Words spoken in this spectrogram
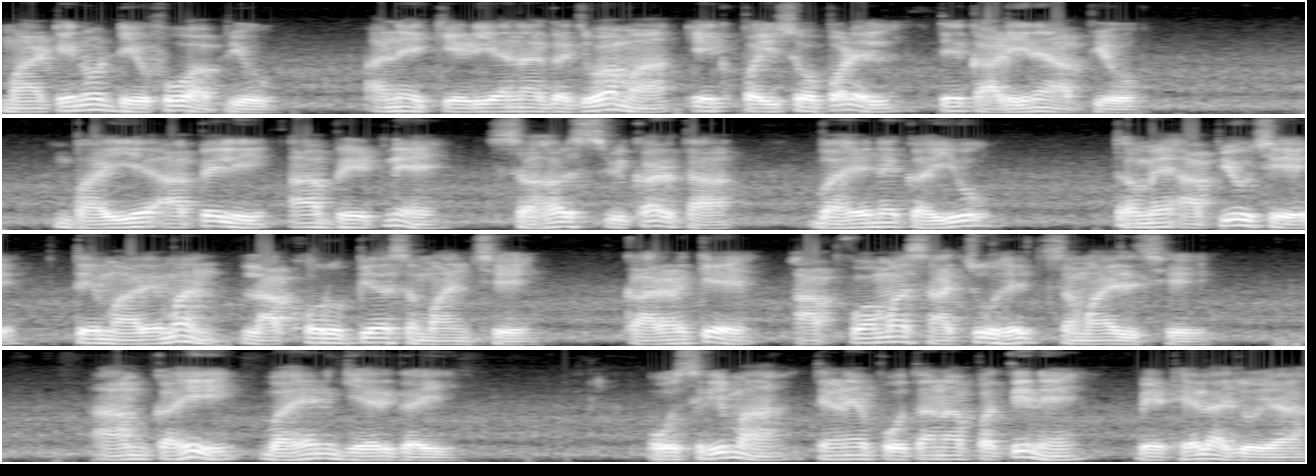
માટીનું ઢેફું આપ્યું અને કેડિયાના ગજવામાં એક પૈસો પડેલ તે કાઢીને આપ્યો. ભાઈએ આપેલી આ ભેટને સહર્ષ સ્વીકારતા બહેને કહ્યું, તમે આપ્યું છે તે મારે મન લાખો રૂપિયા સમાન છે, કારણ કે આપવામાં સાચું હેત સમાયેલ છે. આમ કહી બહેન ઘેર ગઈ. ઓસરીમાં તેણે પોતાના પતિને બેઠેલા જોયા.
